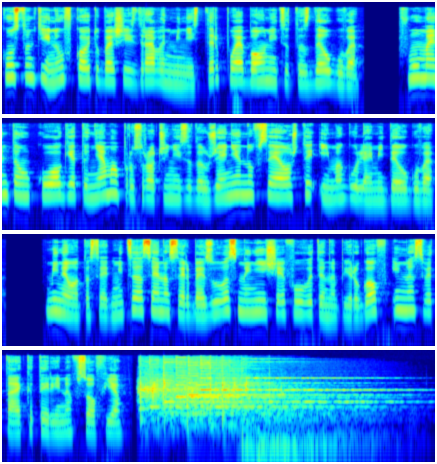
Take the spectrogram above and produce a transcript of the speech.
Константинов, който беше и здравен министр, пое болницата с дългове. В момента онкологията няма просрочени задължения, но все още има големи дългове. Миналата седмица Асена Сербезова смени шефовете на Пирогов и на Света Екатерина в София.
